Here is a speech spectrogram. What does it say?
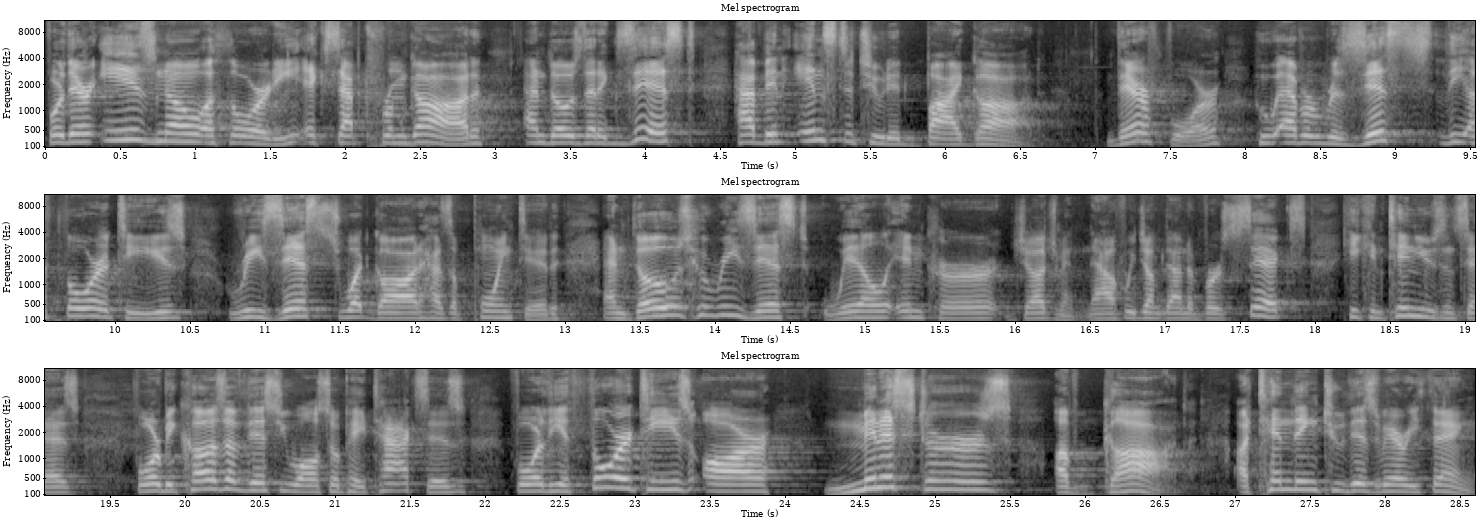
for there is no authority except from God, and those that exist have been instituted by God. Therefore, whoever resists the authorities resists what God has appointed, and those who resist will incur judgment. Now, if we jump down to verse 6, he continues and says, For because of this you also pay taxes, for the authorities are ministers of God, attending to this very thing.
